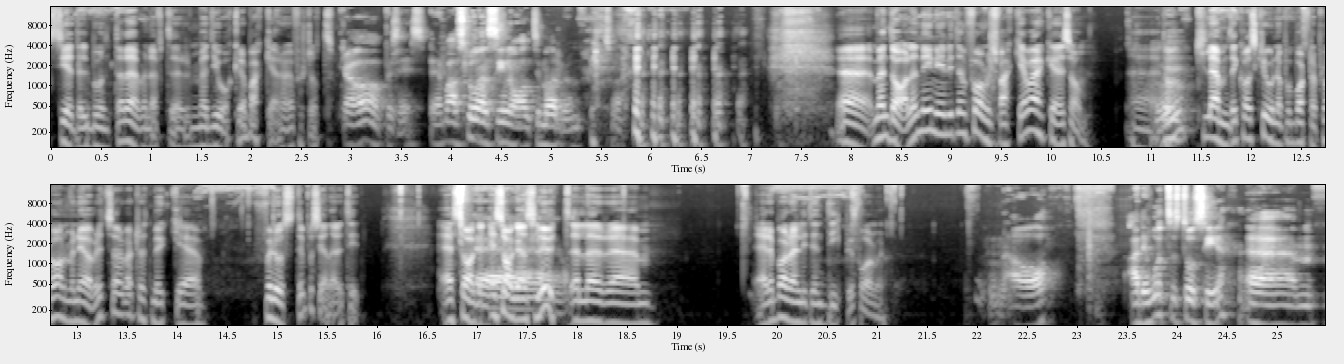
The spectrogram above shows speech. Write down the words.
sedelbuntade även efter mediokra backar har jag förstått Ja, precis. Det är bara att slå en signal till Mörrum eh, Men Dalen är inne i en liten formsvacka verkar det som eh, De mm. klämde Karlskrona på bortaplan men i övrigt så har det varit rätt mycket förluster på senare tid Är, saga, är sagan eh, slut eller är det bara en liten dipp i formen? Ja, ja det återstår att se um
